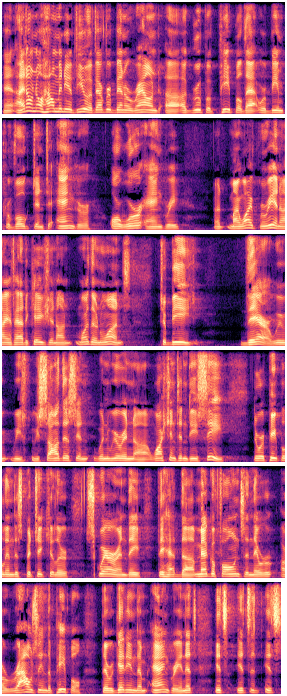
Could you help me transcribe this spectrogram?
And I don't know how many of you have ever been around uh, a group of people that were being provoked into anger or were angry. Uh, my wife Marie and I have had occasion on more than once to be there. We, we, we saw this in, when we were in uh, Washington, D.C there were people in this particular square and they, they had uh, megaphones and they were arousing the people. They were getting them angry and it's, it's, it's, it's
